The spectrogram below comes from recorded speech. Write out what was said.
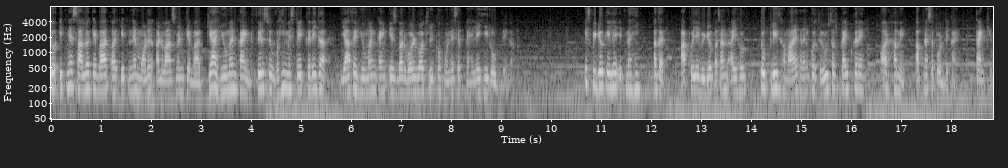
तो इतने सालों के बाद और इतने मॉडर्न एडवांसमेंट के बाद, क्या ह्यूमन काइंड फिर से वही मिस्टेक करेगा, या फिर ह्यूमन काइंड इस बार वर्ल्ड वॉर थ्री को होने से पहले ही रोक देगा? इस वीडियो के लिए इतना ही। अगर आपको ये वीडियो पसंद आई हो तो प्लीज़ हमारे चैनल को ज़रूर सब्सक्राइब करें और हमें अपना सपोर्ट दिखाएँ। Thank you.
